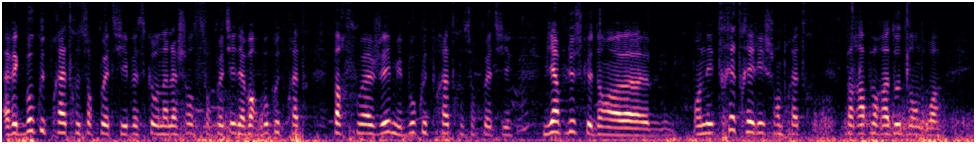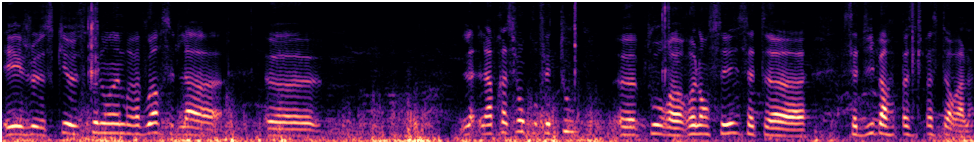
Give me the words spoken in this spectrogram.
Avec beaucoup de prêtres sur Poitiers, parce qu'on a la chance sur Poitiers d'avoir beaucoup de prêtres, parfois âgés, mais beaucoup de prêtres sur Poitiers. Bien plus que dans... euh, on est très très riche en prêtres par rapport à d'autres endroits. Et je, ce que, ce que l'on aimerait voir, c'est de la... euh, l'impression qu'on fait tout euh, pour relancer cette, cette vie pastorale.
